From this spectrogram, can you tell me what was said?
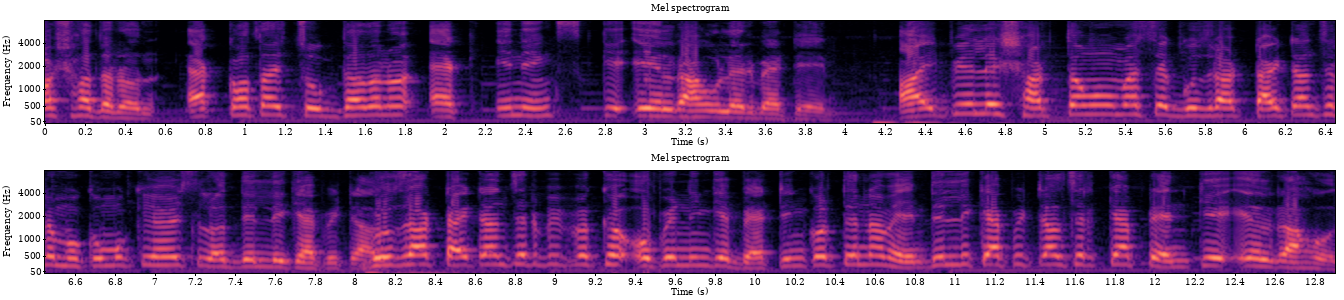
অসাধারণ। এক কথায় চোখ ধাঁধানো এক ইনিংস কে এল রাহুলের ব্যাটে। আইপিএল এর ষাটতম ম্যাচে গুজরাট টাইটান্সের মুখোমুখি হয়েছিল দিল্লি ক্যাপিটাল গুজরাট টাইটান্সের বিপক্ষে ওপেনিং এ ব্যাটিং করতে নামে দিল্লি ক্যাপিটালসের captain K L Rahul.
